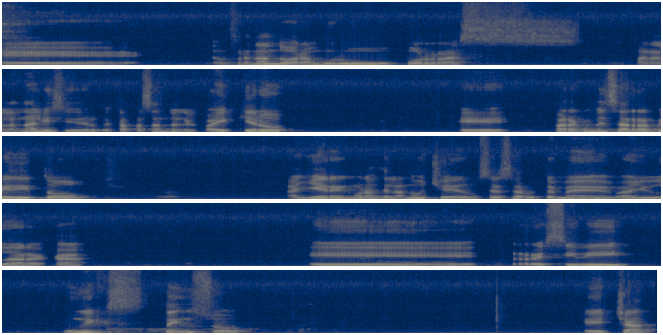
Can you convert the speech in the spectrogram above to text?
eh, don Fernando Aramburú Porras para el análisis de lo que está pasando en el país. Quiero, para comenzar rapidito, ayer en horas de la noche, don César, usted me va a ayudar acá. Eh, recibí un extenso eh, chat.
